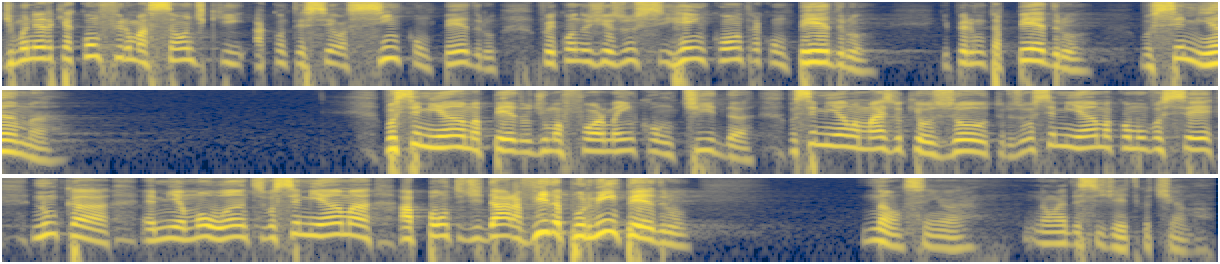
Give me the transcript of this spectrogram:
De maneira que a confirmação de que aconteceu assim com Pedro foi quando Jesus se reencontra com Pedro e pergunta: Pedro, você me ama? Você me ama, Pedro, de uma forma incontida. Você me ama mais do que os outros. Você me ama como você nunca é, me amou antes. Você me ama a ponto de dar a vida por mim, Pedro. Não, Senhor, não é desse jeito que eu te amo.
